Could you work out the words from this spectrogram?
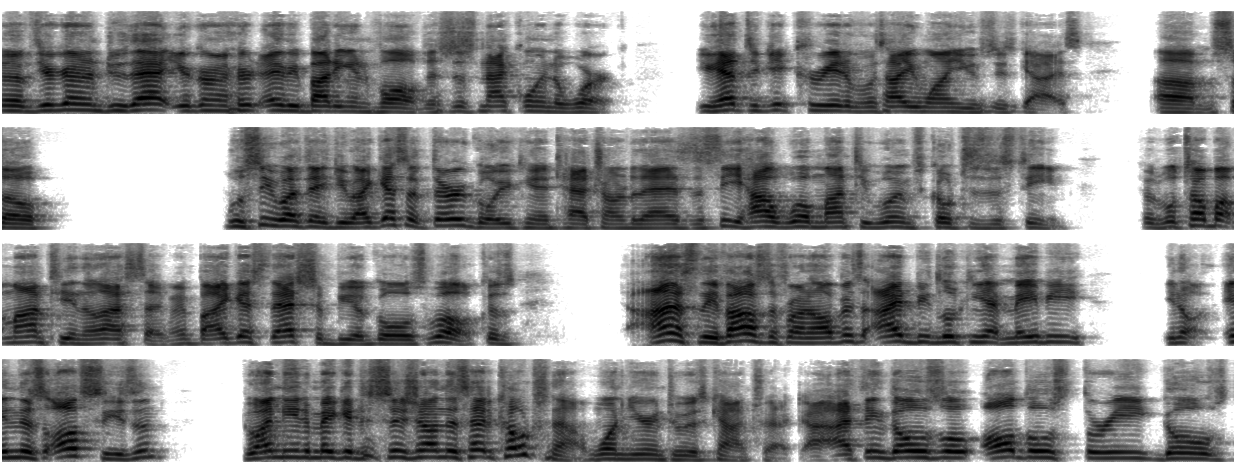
If you're going to do that, you're going to hurt everybody involved. It's just not going to work. You have to get creative with how you want to use these guys. Um, so we'll see what they do. I guess a third goal you can attach onto that is to see how well Monty Williams coaches his team. Because we'll talk about Monty in the last segment, but I guess that should be a goal as well. Because honestly, if I was the front office, I'd be looking at maybe, you know, in this offseason, do I need to make a decision on this head coach now, one year into his contract? I think those all those three goals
